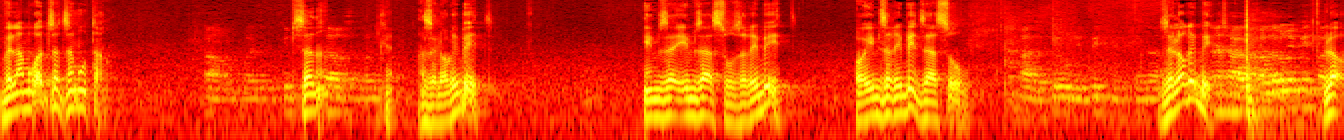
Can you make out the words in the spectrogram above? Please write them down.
ולמרות זאת זה מותר. אה, בסדר? כן, אז זה לא ריבית. אם זה, אם זה אסור זה ריבית, או אם זה ריבית זה אסור. אה, זה לא ריבית. זה לא?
